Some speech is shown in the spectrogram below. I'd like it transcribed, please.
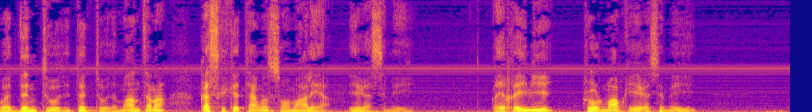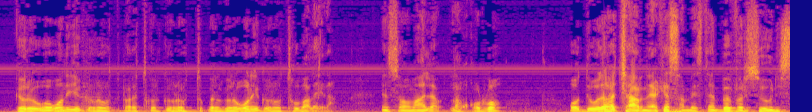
Waa dantooda dantooda. Maantana qaska ka taagan soomaaliya iyagaa sameeyey qayqaybiyey road maapka iyagaa sameeyey garoowawan iyo garoowan iyo garootu baa layidhaha in soomaaliya la qurbo oo dowladaha jaarna ay ka samaystaan bever zonis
